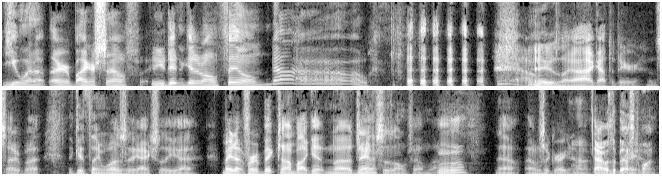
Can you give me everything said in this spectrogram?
"You went up there by yourself and you didn't get it on film? No." And he was like, "I got the deer," and so, but the good thing was they actually uh, made up for it big time by getting uh, Janice's on film. Though. Mhm. Yeah, that was a great hunt. That was the best Right. one.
